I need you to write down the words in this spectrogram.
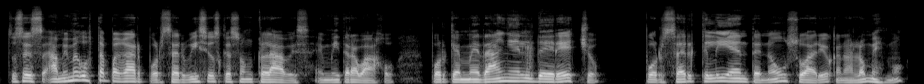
Entonces, a mí me gusta pagar por servicios que son claves en mi trabajo porque me dan el derecho por ser cliente, no usuario, que no es lo mismo,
